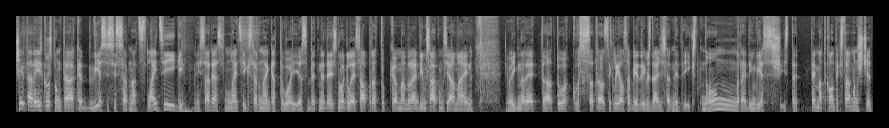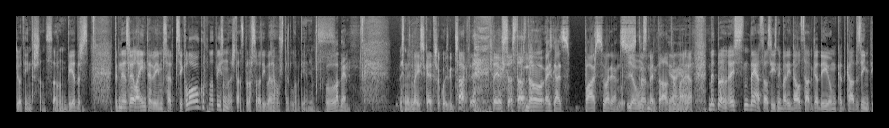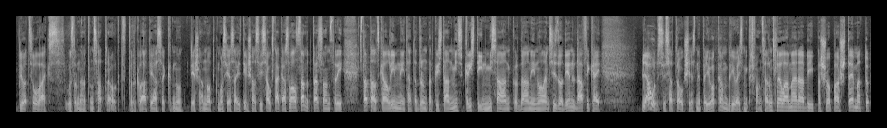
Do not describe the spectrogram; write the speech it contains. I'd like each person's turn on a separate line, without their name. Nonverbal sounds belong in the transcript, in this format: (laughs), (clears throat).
šī ir tā reize kruspunktā, kad viesis ir sarunāts laicīgi. Es arī esmu laicīgi sarunai gatavojies, bet nedēļas nogalē sapratu, ka man raidījuma sākums jāmaina. Jo ignorēt tā, to, ko satrauc tik liela sabiedrības daļas, arī nedrīkst. Nu, un raidījuma viesis šīs te temata kontekstā man šķiet ļoti interesants sarunu biedrs. Pirmdienas lielā intervija mums ar psihologu Latvijas Universitātes profesoru Ivaru Austeru. Labdien! Jums.
Labdien!
Es nezinu, vai skaidrs, ar ko es gribu sākt. (laughs) Te jau stāstā.
Nu, es kāds pāris variants.
Jau uzmetā, jā, jā. jā. Bet, protams, es neatstāšu īstenībā arī daudz tādu gadījumu, kad kāda ziņa tik ļoti cilvēks uzrunāt un satraukt. Turklāt jāsaka, nu, tiešām notikumos iesaistījušās visaugstākās valsts amatpersonas arī starptautiskā līmenī. Tātad runa par Kristīnu Misāni, kur Dānija nolēms izdot Dienvidāfrikai ļaudis ir satraukšies ne pa jokam. Brīvais mikrofons arī mums lielā mērā bija par šo pašu tematu.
